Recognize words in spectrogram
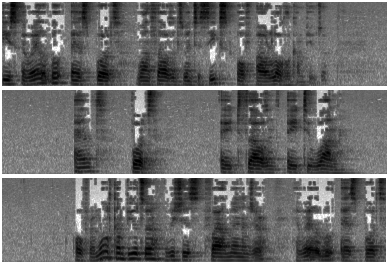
is available as port 1026 of our local computer and port 8081 of remote computer which is file manager available as port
